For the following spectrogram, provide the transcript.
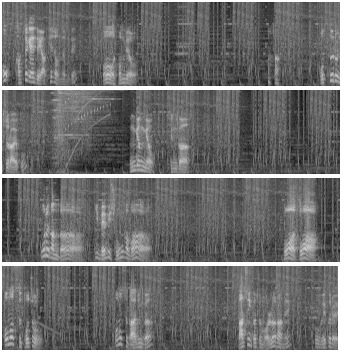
어? 갑자기 애들 약해졌는데? 어, 덤벼. 못 들을 줄 알고? 공격력 증가. 오래 간다. 이 맵이 좋은가 봐. 도와, 도와. 보너스 더 줘. 보너스가 아닌가? 맞으니까 좀 얼얼하네? 어, 왜 그래?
